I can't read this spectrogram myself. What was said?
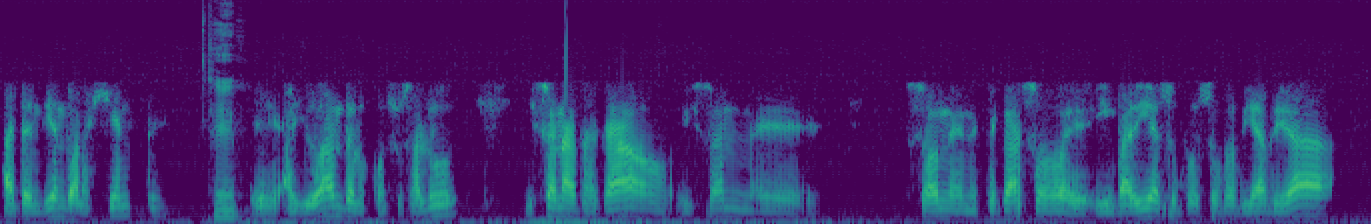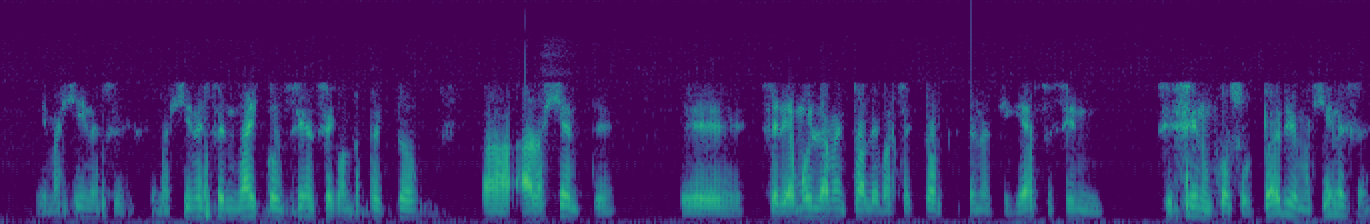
atendiendo a la gente, eh, ayudándolos con su salud, y son atacados y son eh, son en este caso eh, invadidas su, su propiedad privada. Imagínense imagínense no hay conciencia con respecto a, la gente. Eh, sería muy lamentable para el sector tener que quedarse sin sin, un consultorio imagínense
